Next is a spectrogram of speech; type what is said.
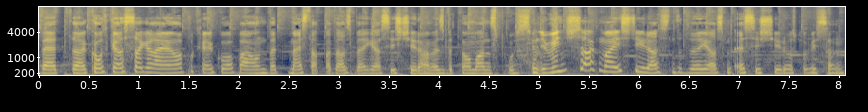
Bet uh, kaut kā sagājām apakaļ kopā, un bet mēs tāpat tās beigās izšķirāmies. Bet no manas puses viņa, viņš sākumā izšķīrās, un tad beigās es izšķīros pavisam.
